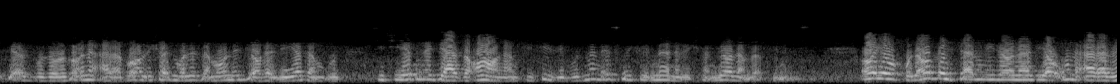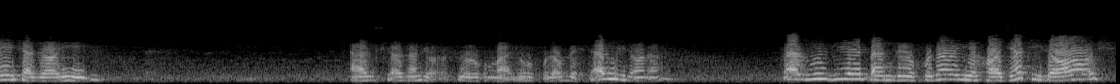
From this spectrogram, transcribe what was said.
یکی از بزرگان عربا شاید مال زمان جاهلیت هم بود. چیچی ابن جزعان هم چی چیزی بود. من اسمش ننوشتم یادم رفتی نویسم آیا خدا بهتر می‌داند یا اون عربه کذایی از کردن یا رسول معلوم خدا بهتر می‌داند. فرمود یه بنده خدا یه حاجتی داشت.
